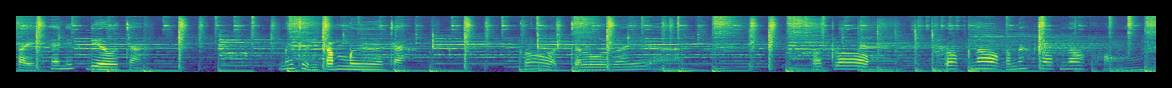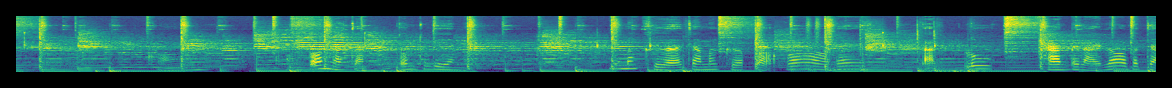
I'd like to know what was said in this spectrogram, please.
ใส่แค่นิดเดียวจ้ะไม่ถึงกำมือจ้ะก็จะโรยไว้รอบรอบรอบนอกกันนะรอบนอกของ ต้นนะจ๊ะของต้นทุเรียนน่ะนี่มะเขือจ้ะมะเขือเปราะก็ได้ตัดลูกทานไปหลายรอบแล้วจ้ะ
